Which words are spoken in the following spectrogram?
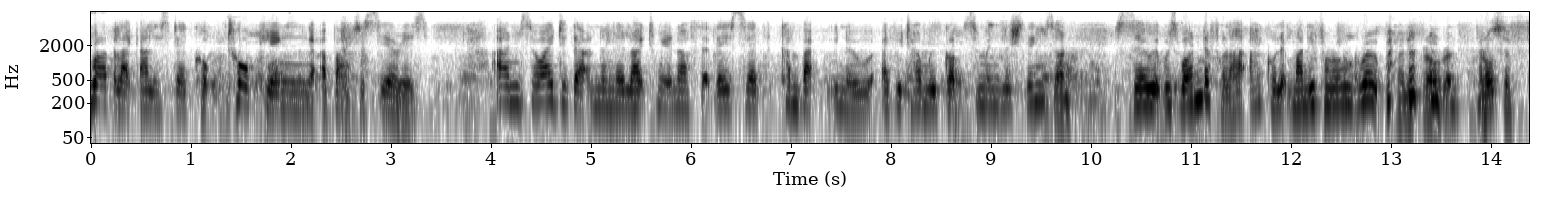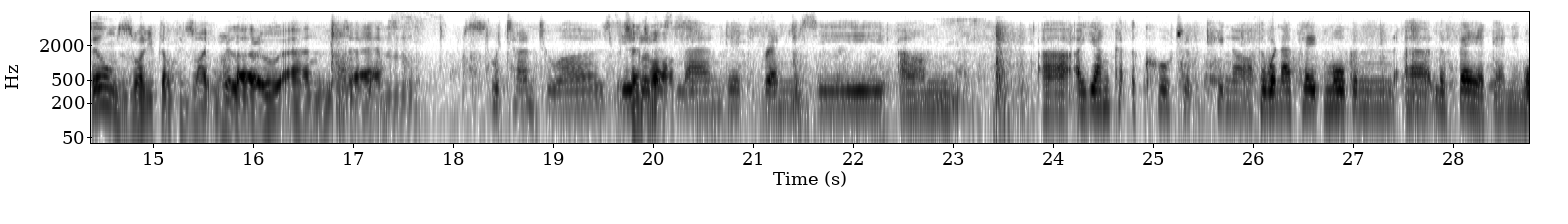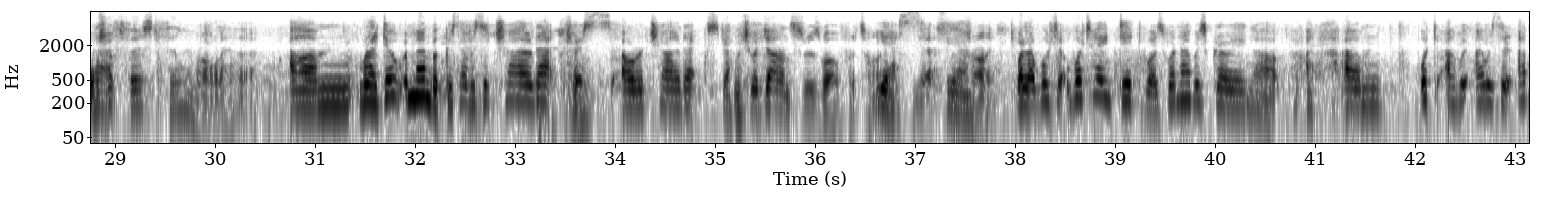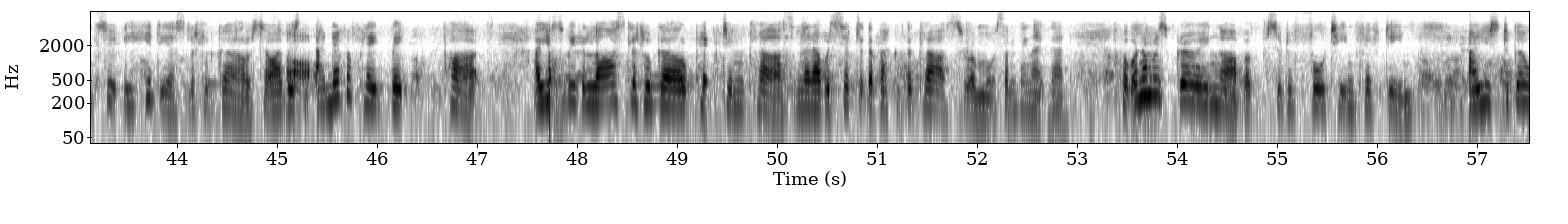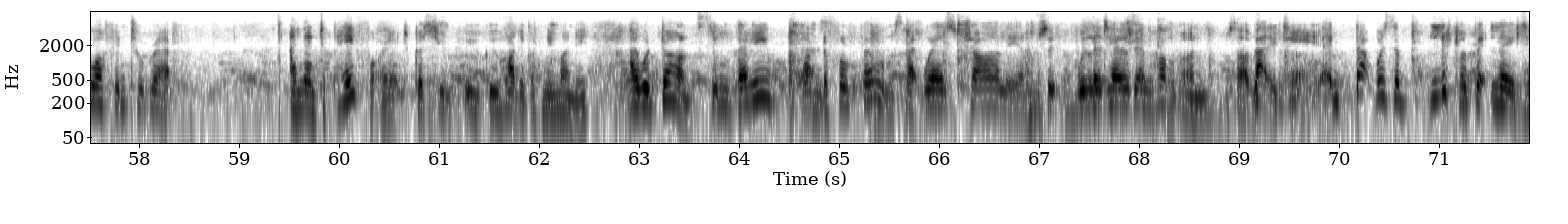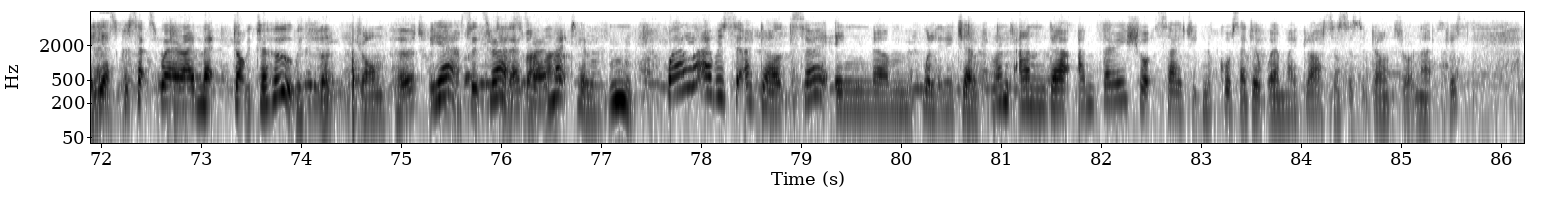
rather like Alistair Cooke, talking about a series. And so I did that, and then they liked me enough that they said, come back, you know, every time we've got some English things on. So it was wonderful. I, I call it money for old rope. Money for Old rope. And also films as well. You've done things like Willow and. Um, Return to Oz, The Return to Eagle Oz. Has Landed, Frenzy, um, uh, A Yank at the Court of King Arthur, when I played Morgan uh, Le Fay again in what was your first film role ever? Um, well, I don't remember because I was a child actress or a child extra. Was you were a dancer as well for a time? Yes. Yes, yeah. that's right. Well, uh, what what I did was when I was growing up, I, um, what I, I was an absolutely hideous little girl. So I was Oh. I never played big parts. I used to be the last little girl picked in class, and then I would sit at the back of the classroom or something like that. But when I was growing up, sort of 14, 15, I used to go off into rep. And then to pay for it, because you, you, you hardly got any money, I would dance in very wonderful films like Where's Charlie and Was it The Tales of? Hoffmann. Was that That, later? that was a little bit later, yes, because that's where I met Doctor Who. With John Pert? Yes, that's right. That's where about I met him. Mm. Well, I was a dancer in um, Will Any Gentleman, and uh, I'm very short-sighted, and of course I don't wear my glasses as a dancer or an actress.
